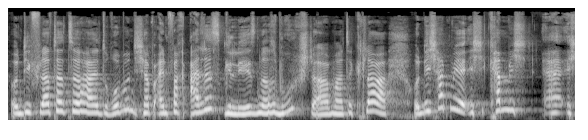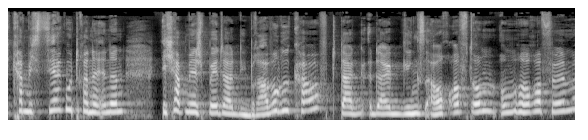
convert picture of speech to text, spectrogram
und die flatterte halt rum und ich habe einfach alles gelesen, was Buchstaben hatte, klar. Und ich habe mir, ich kann mich, äh, ich kann mich sehr gut dran erinnern. Ich habe mir später die Bravo gekauft. Da, da ging es auch oft um, um Horrorfilme.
